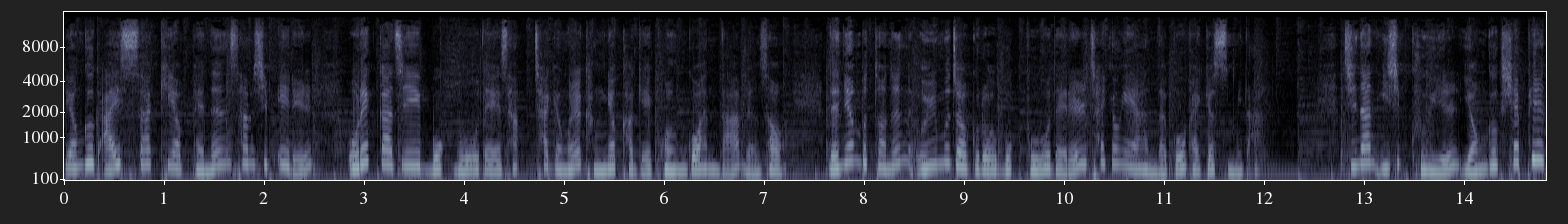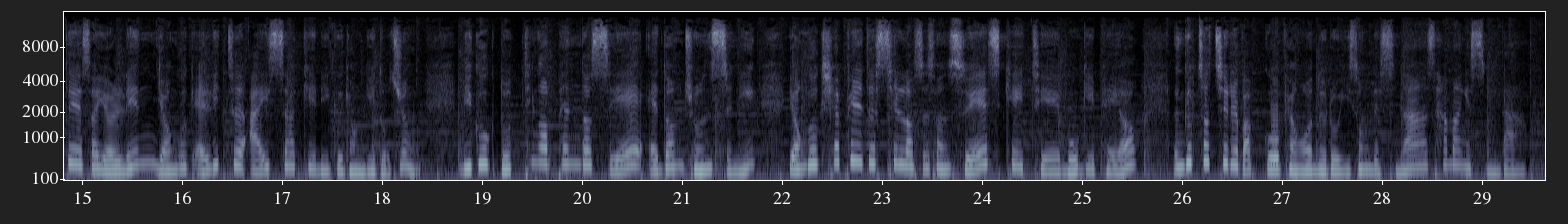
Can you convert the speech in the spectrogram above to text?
영국 아이스하키협회는 31일 올해까지 목 보호대 착용을 강력하게 권고한다면서 내년부터는 의무적으로 목 보호대를 착용해야 한다고 밝혔습니다. 지난 29일 영국 셰필드에서 열린 영국 엘리트 아이스 하키 리그 경기 도중 미국 노팅엄 팬더스의 애덤 존슨이 영국 셰필드 스틸러스 선수의 스케이트에 목이 베어 응급처치를 받고 병원으로 이송됐으나 사망했습니다.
